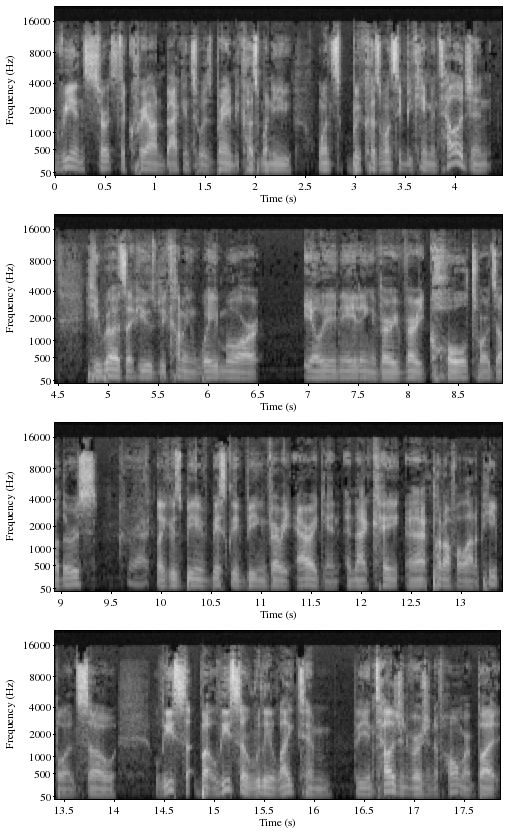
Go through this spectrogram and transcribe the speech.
reinserts the crayon back into his brain because when he once because once he became intelligent, he realized that he was becoming way more alienating and very very cold towards others. Correct. Like he was being basically being very arrogant, and that came, and that put off a lot of people. And so Lisa, but Lisa really liked him, the intelligent version of Homer. But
